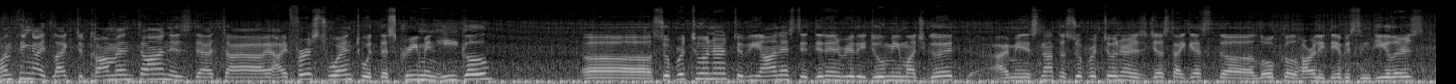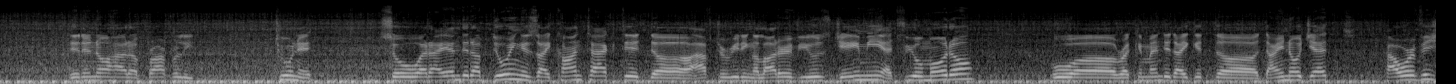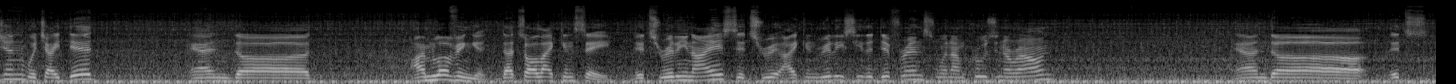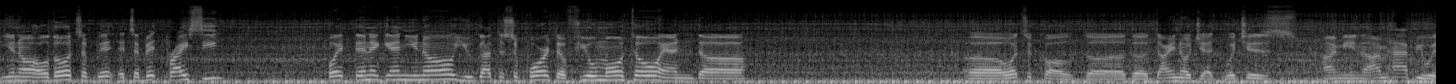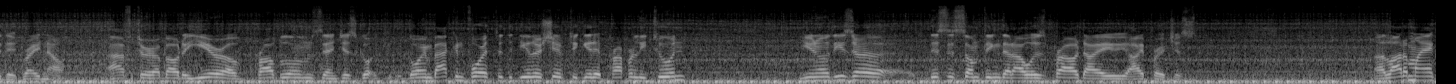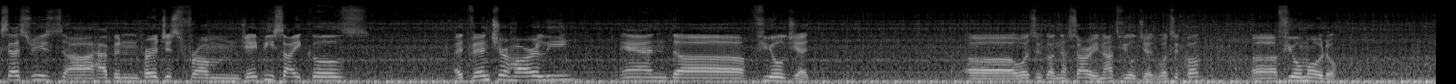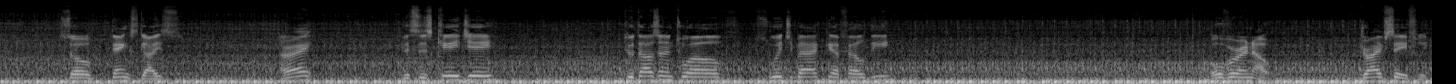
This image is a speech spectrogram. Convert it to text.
One thing I'd like to comment on is that uh, I first went with the Screaming Eagle uh, super tuner. To be honest, it didn't really do me much good. I mean, it's not the super tuner, it's just, I guess, the local Harley Davidson dealers didn't know how to properly tune it. So, what I ended up doing is I contacted, uh, after reading a lot of reviews, Jamie at Fuel Moto, who uh, recommended I get the DynoJet Power Vision, which I did, and uh, I'm loving it. That's all I can say. It's really nice. It's re- I can really see the difference when I'm cruising around, and uh, it's you know although it's a bit it's a bit pricey, but then again you know you got the support of Fuel Moto and. Uh, uh, what's it called? The the DynoJet, which is I mean, I'm happy with it right now. After about a year of problems and just go, going back and forth to the dealership to get it properly tuned, you know, these are this is something that I was proud I, I purchased. A lot of my accessories uh, have been purchased from JP Cycles, Adventure Harley, and uh, Fueljet. Uh, what's it called? No, sorry, not Fuel Jet What's it called? Uh, Fuel Moto. So thanks, guys. All right, this is KJ 2012 Switchback FLD. Over and out. Drive safely.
